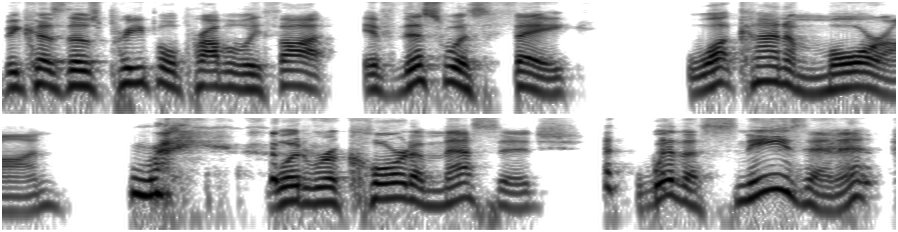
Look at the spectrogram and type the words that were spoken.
Because those people probably thought if this was fake, what kind of moron right. would record a message with a sneeze in it?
